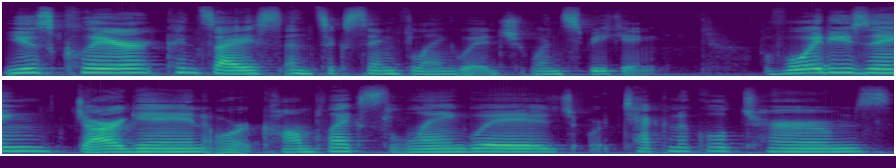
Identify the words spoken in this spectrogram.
Use clear, concise, and succinct language when speaking. Avoid using jargon or complex language or technical terms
